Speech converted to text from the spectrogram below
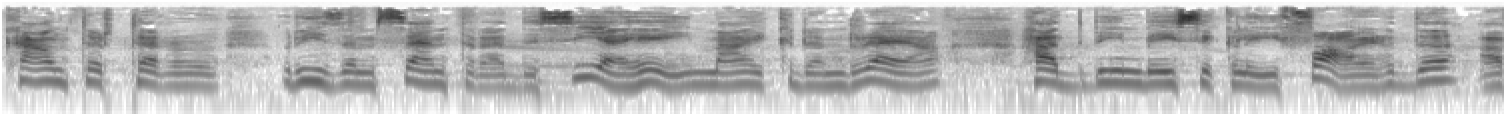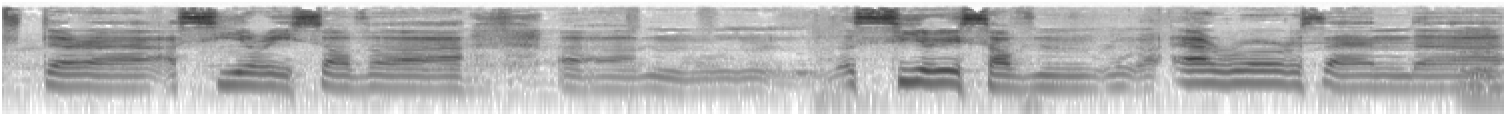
counterterrorism center at the CIA, Mike D'Andrea, had been basically fired after uh, a series of uh, um, a series of um, errors and uh,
